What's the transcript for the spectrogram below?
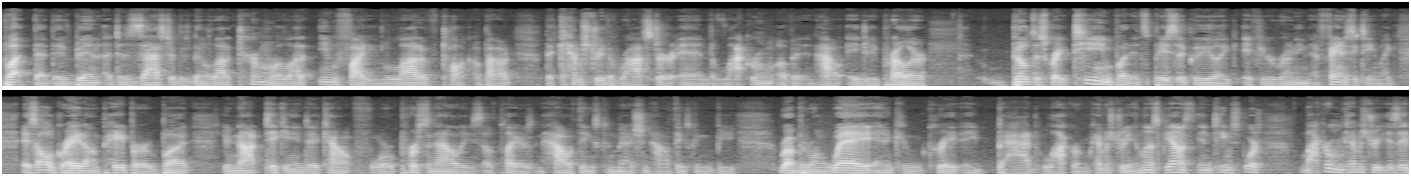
but that. They've been a disaster. There's been a lot of turmoil, a lot of infighting, a lot of talk about the chemistry, the roster, and the locker room of it, and how AJ Preller built this great team, but it's basically like if you're running a fantasy team, like it's all great on paper, but you're not taking into account for personalities of players and how things can mesh and how things can be rubbed the wrong way and it can create a bad locker room chemistry. And let's be honest, in team sports, locker room chemistry is a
